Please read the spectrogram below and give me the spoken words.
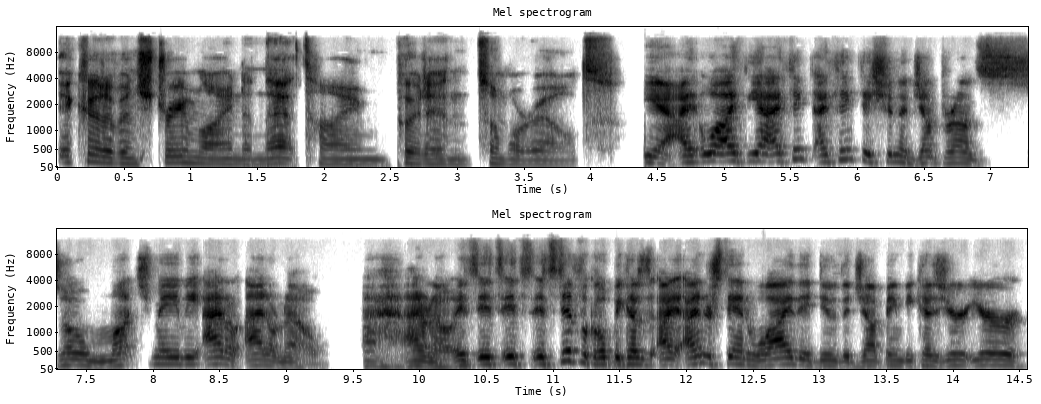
it could have been streamlined in that time put in somewhere else. yeah, I well, I, yeah, I think I think they shouldn't have jumped around so much. Maybe I don't I don't know. I don't know. It's it's it's it's difficult because I, I understand why they do the jumping because you're you're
